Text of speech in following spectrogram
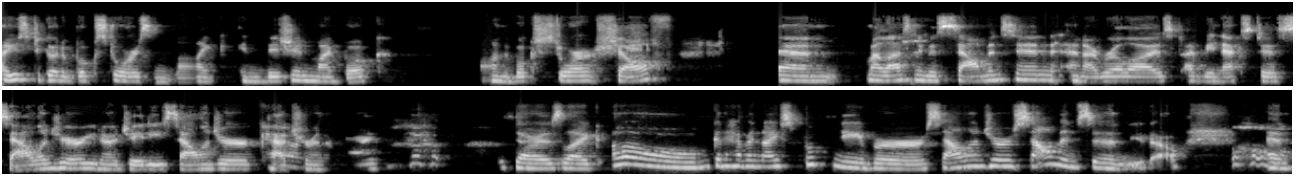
I used to go to bookstores and like envision my book on the bookstore shelf. And my last name is Salmansohn, and I realized I'd be next to Salinger, you know, J.D. Salinger, Catcher yeah. in the Rye. so I was like, oh, I'm going to have a nice book neighbor, Salinger Salmansohn, you know. Oh. And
